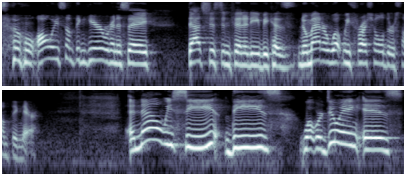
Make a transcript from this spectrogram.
So always something here, we're going to say that's just infinity because no matter what we threshold, there's something there. And now we see these, what we're doing is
